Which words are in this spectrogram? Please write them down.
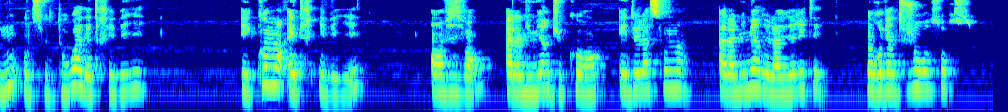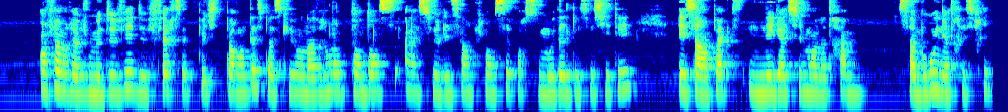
nous, on se doit d'être éveillés. Et comment être éveillé? En vivant à la lumière du Coran et de la Sunna, à la lumière de la vérité. On revient toujours aux sources. Enfin bref, je me devais de faire cette petite parenthèse parce qu'on a vraiment tendance à se laisser influencer par ce modèle de société et ça impacte négativement notre âme, ça brouille notre esprit.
